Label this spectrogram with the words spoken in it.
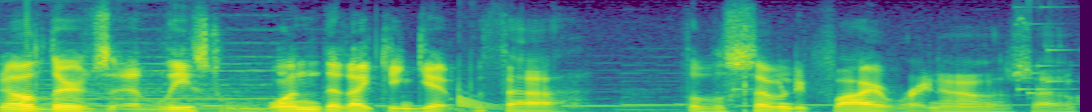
know there's at least one that I can get with uh, level 75 right now so.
